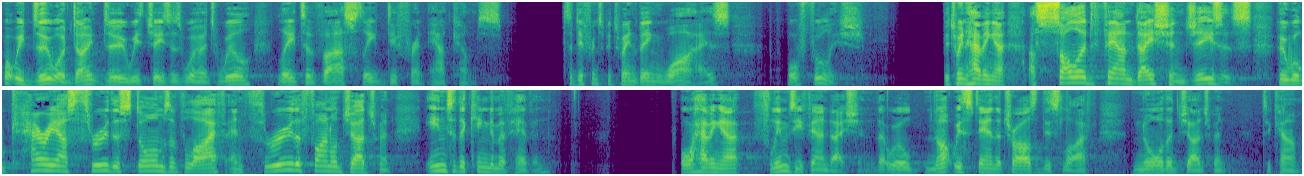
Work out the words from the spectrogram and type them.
what we do or don't do with Jesus' words will lead to vastly different outcomes. It's the difference between being wise or foolish, between having a, a solid foundation, Jesus, who will carry us through the storms of life and through the final judgment into the kingdom of heaven, or having a flimsy foundation that will not withstand the trials of this life nor the judgment to come.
